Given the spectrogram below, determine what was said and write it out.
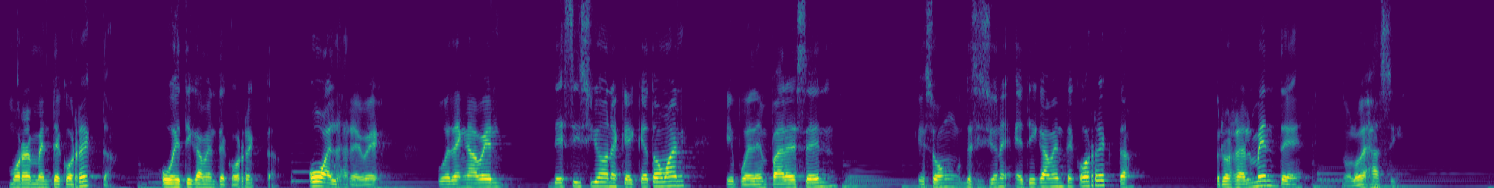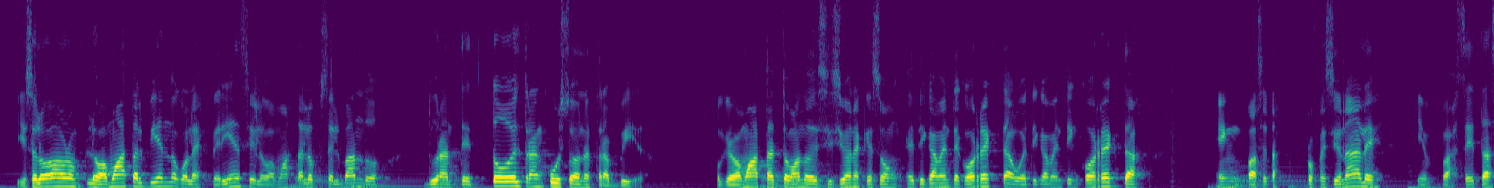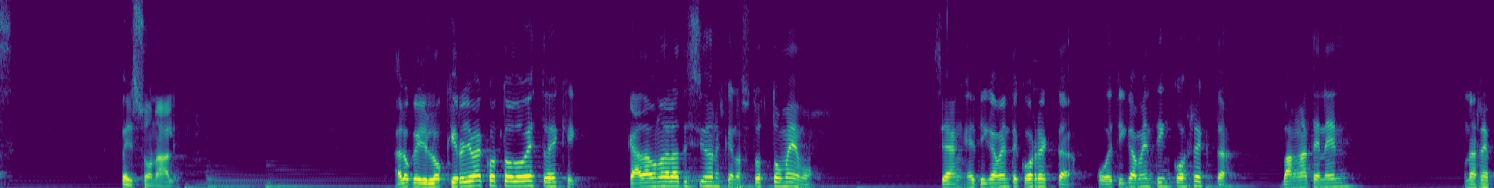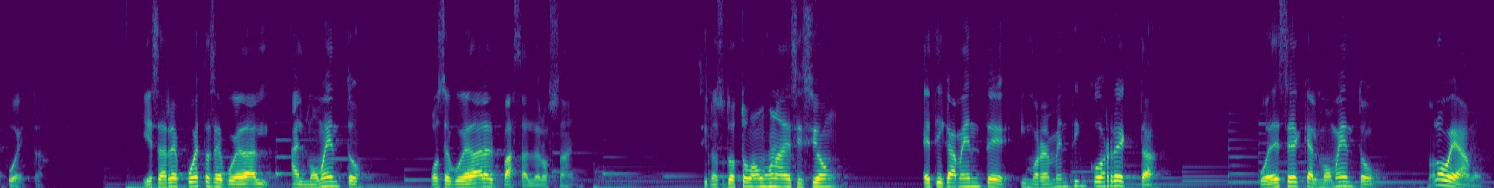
moralmente correctas o éticamente correcta. O al revés, pueden haber decisiones que hay que tomar que pueden parecer que son decisiones éticamente correctas, pero realmente no lo es así. Y eso lo, vamos a estar viendo con la experiencia y lo vamos a estar observando durante todo el transcurso de nuestras vidas. Porque vamos a estar tomando decisiones que son éticamente correctas o éticamente incorrectas en facetas profesionales y en facetas personales. A lo que yo los quiero llevar con todo esto es que cada una de las decisiones que nosotros tomemos, sean éticamente correctas o éticamente incorrectas, van a tener una respuesta. Y esa respuesta se puede dar al momento o se puede dar al pasar de los años. Si nosotros tomamos una decisión éticamente y moralmente incorrecta, puede ser que al momento no lo veamos,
